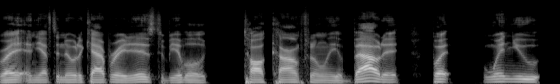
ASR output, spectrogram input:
right? And you have to know what a cap rate is to be able to talk confidently about it. But when you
